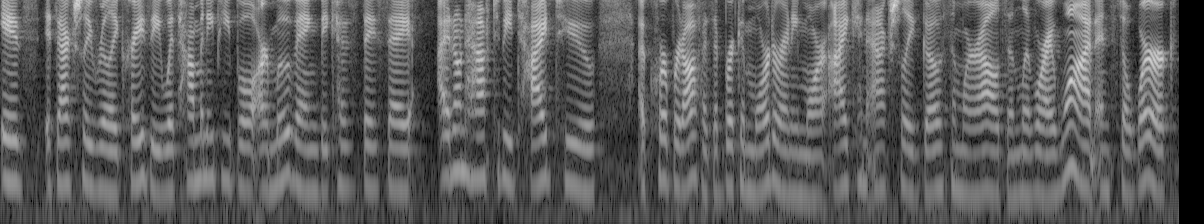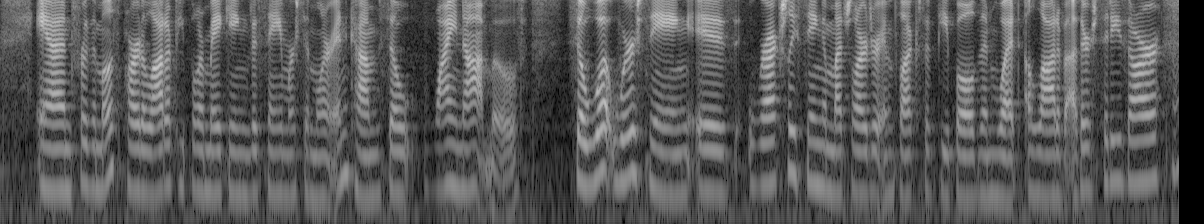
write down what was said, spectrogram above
it's it's actually really crazy with how many people are moving because they say I don't have to be tied to a corporate office, a brick and mortar anymore. I can actually go somewhere else and live where I want and still work. And for the most part, a lot of people are making the same or similar income. So why not move? So what we're seeing is we're actually seeing a much larger influx of people than what a lot of other cities are mm.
